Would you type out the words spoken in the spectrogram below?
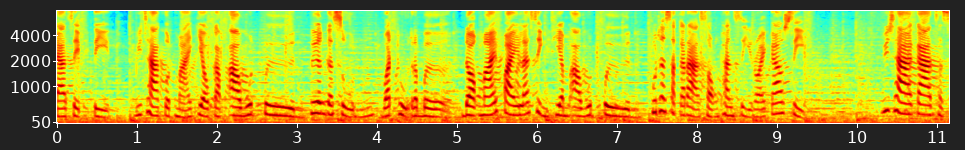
ยาเสพติด วิชากฎหมายเกี่ยวกับอาวุธปืน เครื่องกระสุน วัตถุระเบิด ดอกไม้ไฟและสิ่งเทียมอาวุธปืน พุทธศักราช 2490 วิชาการศัส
